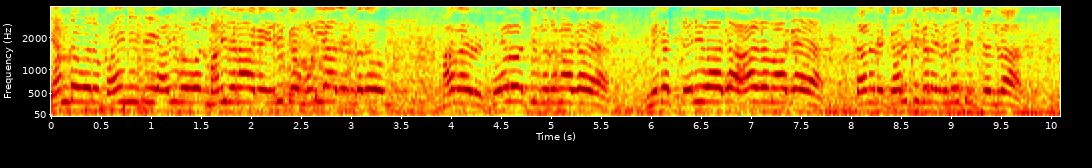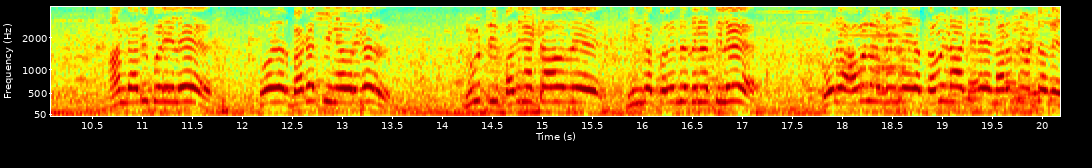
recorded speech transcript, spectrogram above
எந்த ஒரு பயனின்றி அழிபவன் மனிதனாக இருக்க முடியாது என்பதும் அவர் கோலோச்சி விதமாக மிக தெளிவாக ஆழமாக தனது கருத்துக்களை விதைத்துச் சென்றார். அந்த அடிப்படையிலே தோழர் பகத்சிங் அவர்கள் நூற்றி பதினெட்டாவது இந்த பிறந்த தினத்திலே ஒரு அவலம் இன்றைய தமிழ்நாட்டிலே நடந்துவிட்டது.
